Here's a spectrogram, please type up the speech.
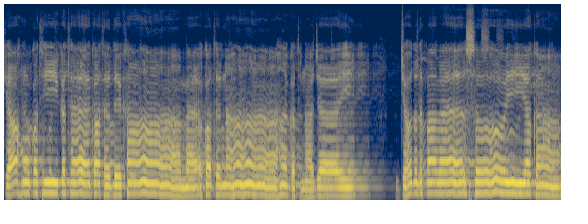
ਕਿਆ ਹੂੰ ਕਥੀ ਕਥੈ ਕਥ ਦੇਖਾਂ ਮੈਂ ਕਥ ਨਾ ਕਥ ਨਾ ਜਾਈ ਜੋ ਦਦ ਪਾਵੈ ਸੋਈ ਅਖਾਂ,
